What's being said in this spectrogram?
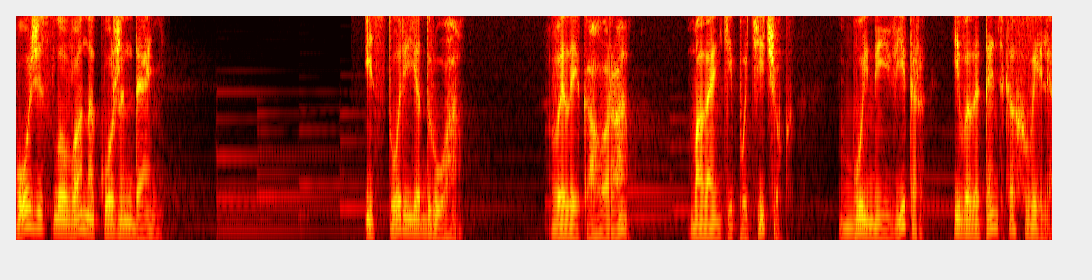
Божі слова на кожен день. Історія друга Велика гора, маленький потічок, буйний вітер і велетенська хвиля.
